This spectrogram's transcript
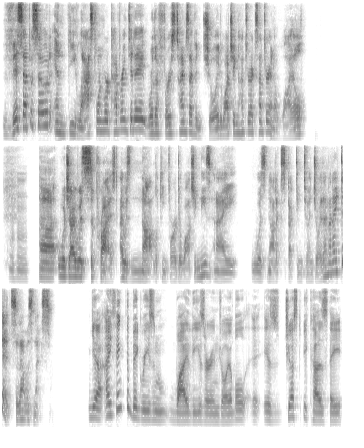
this episode and the last one we're covering today were the first times I've enjoyed watching Hunter x Hunter in a while. Mm-hmm. Uh, which I was surprised. I was not looking forward to watching these, and I was not expecting to enjoy them, and I did. So that was nice. Yeah, I think the big reason why these are enjoyable is just because they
